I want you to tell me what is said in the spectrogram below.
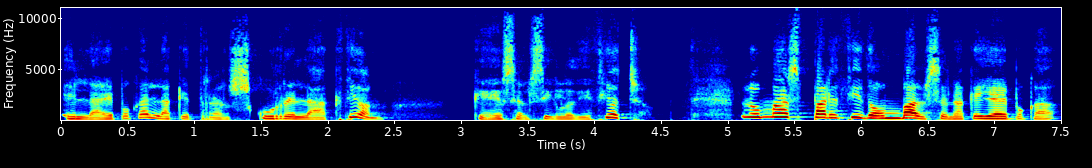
en la época en la que transcurre la acción, que es el siglo XVIII. Lo más parecido a un vals en aquella época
